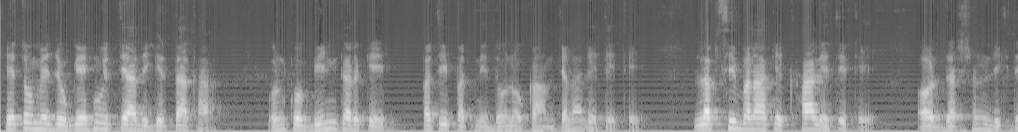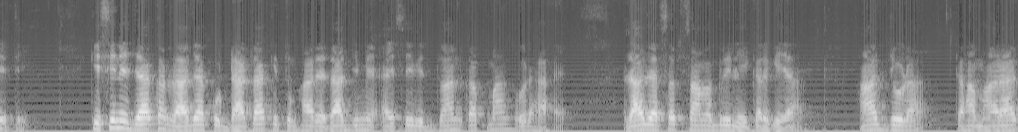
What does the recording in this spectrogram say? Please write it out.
खेतों में जो गेहूँ इत्यादि गिरता था उनको बीन करके पति पत्नी दोनों काम चला लेते थे। लपसी बना के खा लेते थे और दर्शन लिख देते। किसी ने जाकर राजा को डांटा कि तुम्हारे राज्य में ऐसे विद्वान का अपमान हो रहा है। राजा सब सामग्री लेकर गया, हाथ जोड़ा, कहा, महाराज,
